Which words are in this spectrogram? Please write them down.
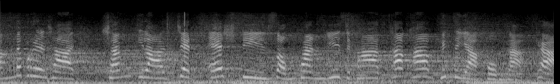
3นักเรียนชาย แชมป์กีฬา 7 HD 2025 ท่าข้ามพิทยาคมค่ะค่ะ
